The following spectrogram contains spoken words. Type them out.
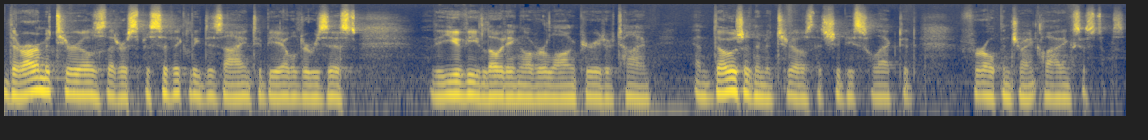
There are materials that are specifically designed to be able to resist the UV loading over a long period of time. And those are the materials that should be selected for open joint cladding systems.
